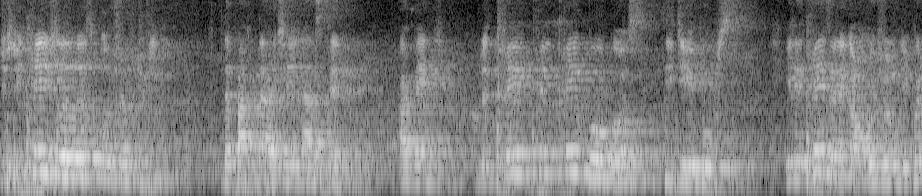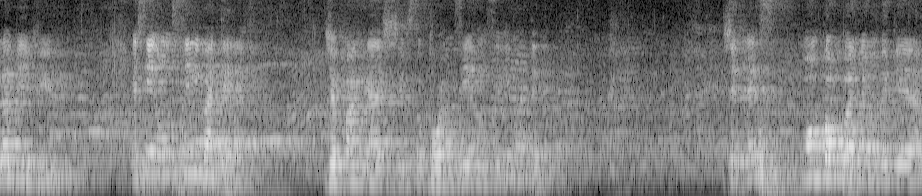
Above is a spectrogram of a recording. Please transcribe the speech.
Je suis très heureuse aujourd'hui de partager la scène avec le très très très beau gosse DJ Boops. Il est très élégant aujourd'hui, vous l'avez vu. Et c'est un célibataire. Je m'engage sur ce point, c'est un célibataire. Je laisse mon compagnon de guerre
